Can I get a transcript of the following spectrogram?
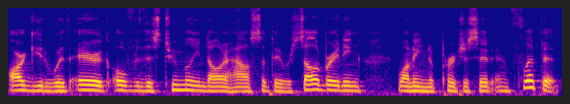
argued with Eric over this $2 million house that they were celebrating, wanting to purchase it and flip it.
